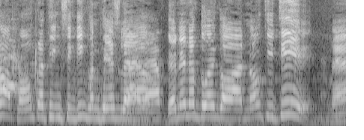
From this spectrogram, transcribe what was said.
รอบของกระทิงซิงกิ้งคอนเทสแล้ว เดี๋ยวแนะนำตัวกันก่อนน้องจีจี้นะ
